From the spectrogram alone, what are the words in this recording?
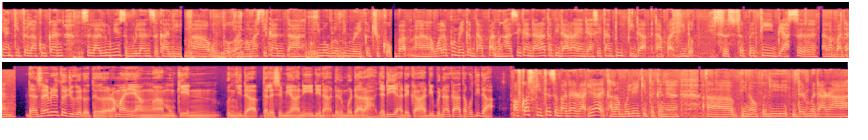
yang kita lakukan selalunya sebulan sekali uh, untuk uh, memastikan uh, hemoglobin mereka cukup sebab uh, walaupun mereka dapat menghasilkan darah tapi darah yang dihasilkan tu tidak dapat hidup se- seperti biasa dalam badan. Dan selain itu juga doktor, ramai yang uh, mungkin penghidap thalassemia ni dia nak derma darah. Jadi adakah dibenarkan ataupun tidak? Of course kita sebagai rakyat kalau boleh kita kena uh, you know pergi derma darah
